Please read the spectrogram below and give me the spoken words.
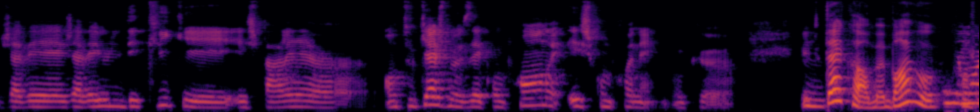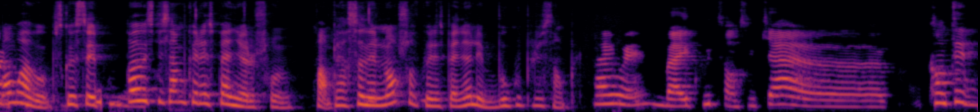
j'avais j'avais eu le déclic et, je parlais euh, en tout cas je me faisais comprendre et je comprenais donc euh, D'accord, bah bravo, franchement bravo, parce que c'est pas aussi simple que l'espagnol, je trouve. Enfin, personnellement, je trouve que l'espagnol est beaucoup plus simple. Ah ouais, bah écoute, en tout cas, euh, quand t'es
